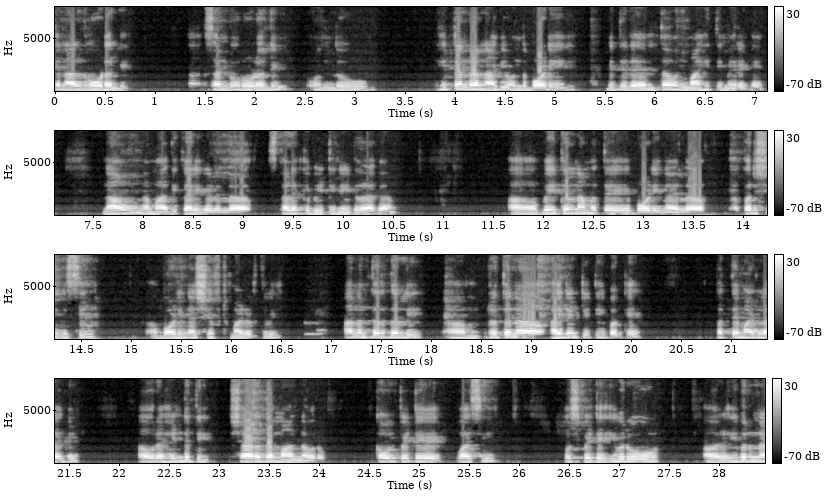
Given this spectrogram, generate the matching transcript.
ಕೆನಾಲ್ ರೋಡಲ್ಲಿ ಸಂಡೂರು ರೋಡಲ್ಲಿ ಒಂದು ಹಿಟ್ ಅಂಡ್ ರನ್ ಆಗಿ ಒಂದು ಬಾಡಿ ಬಿದ್ದಿದೆ ಅಂತ ಒಂದು ಮಾಹಿತಿ ಮೇರೆಗೆ ನಾವು ನಮ್ಮ ಅಧಿಕಾರಿಗಳೆಲ್ಲ ಸ್ಥಳಕ್ಕೆ ಭೇಟಿ ನೀಡಿದಾಗ ವೆಹಿಕಲ್ನ ಮತ್ತೆ ಬಾಡಿನ ಎಲ್ಲ ಪರಿಶೀಲಿಸಿ ಬಾಡಿನ ಶಿಫ್ಟ್ ಮಾಡಿರ್ತೀವಿ. ಆ ನಂತರದಲ್ಲಿ ಮೃತನ ಐಡೆಂಟಿಟಿ ಬಗ್ಗೆ ಪತ್ತೆ ಮಾಡಲಾಗಿ ಅವರ ಹೆಂಡತಿ ಶಾರದಮ್ಮ ಅನ್ನೋರು, ಕೌಲ್ಪೇಟೆ ವಾಸಿ, ಹೊಸಪೇಟೆ. ಇವರು ಇವರನ್ನ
